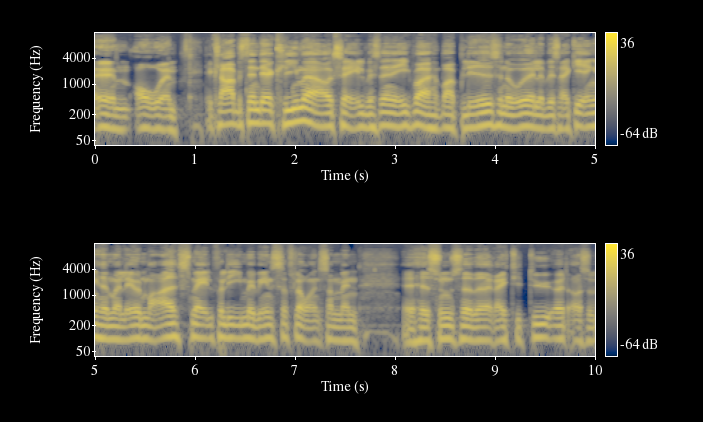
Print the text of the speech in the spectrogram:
Øhm, og øh, det er klart, hvis den der klimaaftale, hvis den ikke var, var blevet til noget, eller hvis regeringen havde man lavet en meget smal forlig med venstrefløjen, som man øh, havde syntes havde været rigtig dyrt osv.,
